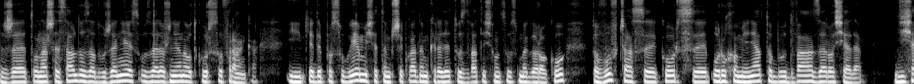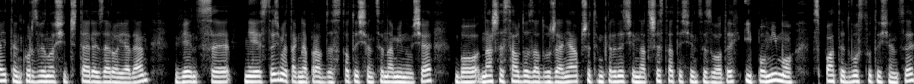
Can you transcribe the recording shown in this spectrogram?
że to nasze saldo zadłużenia jest uzależnione od kursu franka. I kiedy posługujemy się tym przykładem kredytu z 2008 roku, to wówczas kurs uruchomienia to był 2,07. Dzisiaj ten kurs wynosi 4,01, więc y, nie jesteśmy tak naprawdę 100 tysięcy na minusie, bo nasze saldo zadłużenia przy tym kredycie na 300 tysięcy złotych i pomimo spłaty 200 tysięcy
